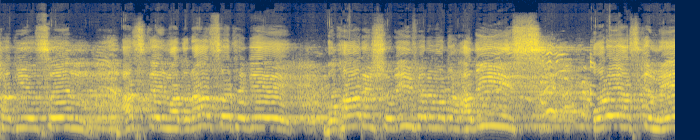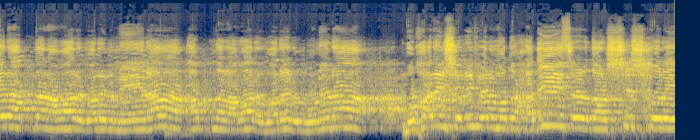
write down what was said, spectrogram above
সাজিয়েছেন, আজকে মাদ্রাসা থেকে বুখারী শরীফের মতো হাদিস পরে আজকে মেয়েরা, আপনার, আমার ঘরের মেয়েরা, আপনার, আমার ঘরের বোনেরা, বুখারী শরীফের মতো হাদিসের দশ শেষ করে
